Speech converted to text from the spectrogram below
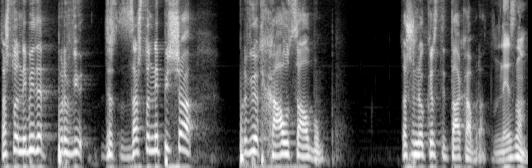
Зашто не биде први... за- Зашто не пиша првиот хаус албум? Зашто не окрсти така, брат? Не знам.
